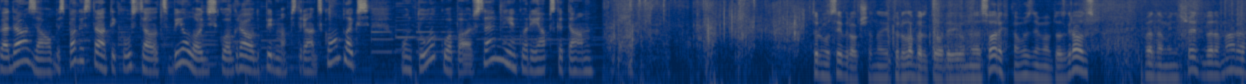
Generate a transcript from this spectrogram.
gadā Zaubes pagastā tika uzcelts bioloģisko graudu pirmapstrādes komplekss, un to kopā ar saimnieku arī apskatām. Tur mums iebraukšana ir tur laboratorija un eh, svari. Tam uzņemam tos graudus, vedam viņus šeit, beram ārā.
